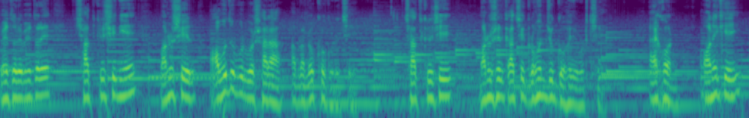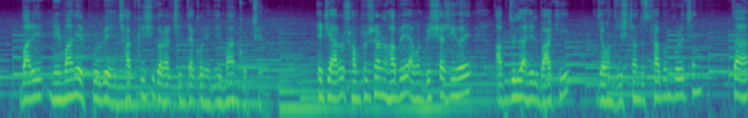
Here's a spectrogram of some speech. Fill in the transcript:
ভেতরে ভেতরে ছাদ কৃষি নিয়ে মানুষের অভূতপূর্ব সারা আমরা লক্ষ্য করেছি। ছাদ কৃষি মানুষের কাছে গ্রহণযোগ্য হয়ে উঠছে। এখন অনেকেই বাড়ির নির্মাণের পূর্বে ছাদ কৃষি করার চিন্তা করে নির্মাণ করছেন। এটি আরও সম্প্রসারণ হবে এমন বিশ্বাসী হয়ে আবদুল্লাহিল বাকি যেমন দৃষ্টান্ত স্থাপন করেছেন তা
